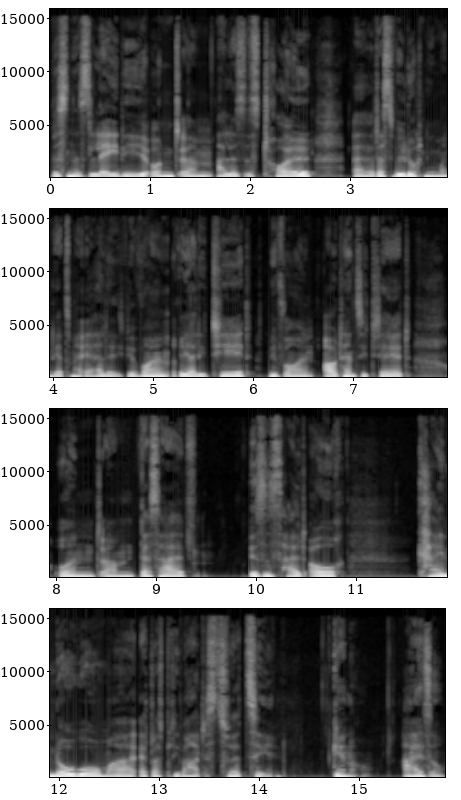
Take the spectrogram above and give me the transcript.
Business Lady und ähm, alles ist toll. Äh, das will doch niemand, jetzt mal ehrlich. Wir wollen Realität, wir wollen Authentizität und ähm, deshalb ist es halt auch kein No-Go, mal etwas Privates zu erzählen. Genau. Also,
